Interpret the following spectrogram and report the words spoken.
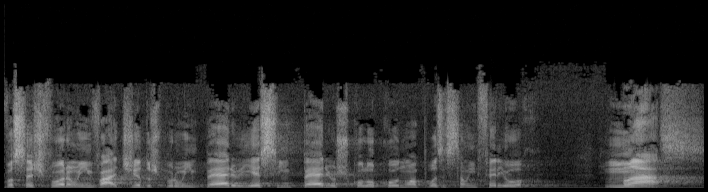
Vocês foram invadidos por um império e esse império os colocou numa posição inferior. Mas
